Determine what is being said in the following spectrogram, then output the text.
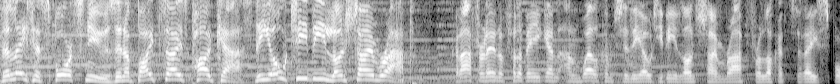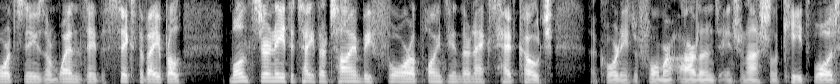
The latest sports news in a bite sized podcast, the OTB Lunchtime Wrap. Good afternoon, I'm Philip Egan, and welcome to the OTB Lunchtime Wrap for a look at today's sports news on Wednesday, the 6th of April. Munster need to take their time before appointing their next head coach, according to former Ireland international Keith Wood.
